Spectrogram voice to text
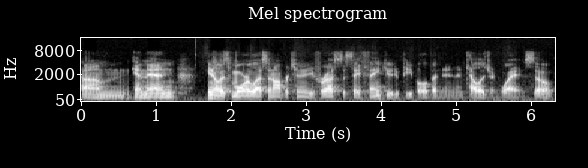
Um, and then you know, it's more or less an opportunity for us to say thank you to people, but in an intelligent way. So,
